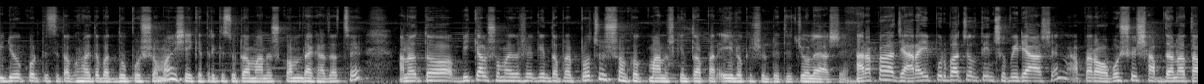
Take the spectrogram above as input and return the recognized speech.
ভিডিও করতেছি তখন হয়তো বা দুপুর সময়, সেই ক্ষেত্রে কিছুটা মানুষ কম দেখা যাচ্ছে। আর হয়তো বিকাল সময় এসে কিন্তু আপনার প্রচুর সংখ্যক মানুষ কিন্তু আপনার এই লোকেশনটিতে চলে আসে। আর আপনারা যারাই পূর্বাচল তিনশো ফিটে আসেন, আপনারা অবশ্যই সাবধানতা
